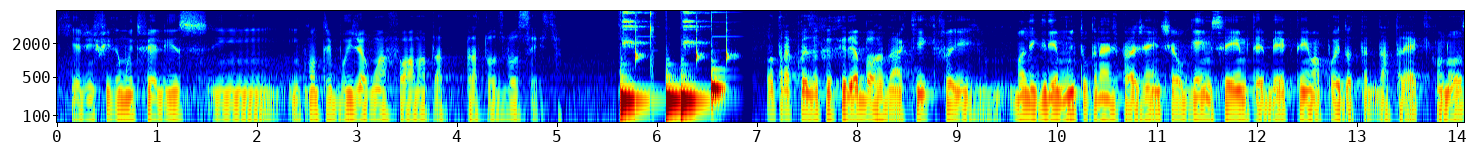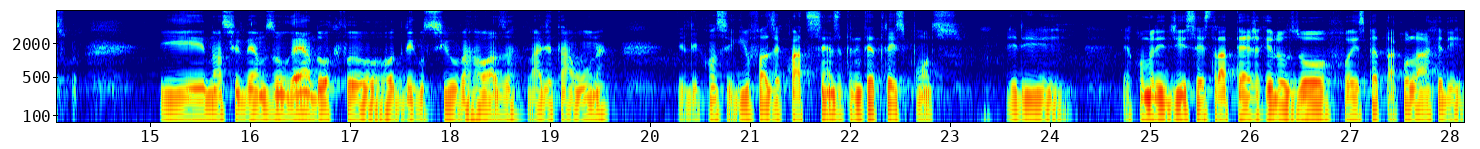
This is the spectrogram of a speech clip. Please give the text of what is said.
que a gente fica muito feliz em, em contribuir de alguma forma para todos vocês. Outra coisa que eu queria abordar aqui, que foi uma alegria muito grande para a gente, é o Game CMTB, que tem o apoio do, da Trek conosco. E nós tivemos o ganhador, que foi o Rodrigo Silva Rosa, lá de Itaúna. Ele conseguiu fazer 433 pontos. Ele, é como ele disse, a estratégia que ele usou foi espetacular, que ele,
